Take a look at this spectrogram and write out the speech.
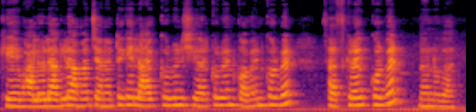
খেয়ে ভালো লাগলে আমার চ্যানেলটাকে লাইক করবেন, শেয়ার করবেন, কমেন্ট করবেন, সাবস্ক্রাইব করবেন। ধন্যবাদ।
